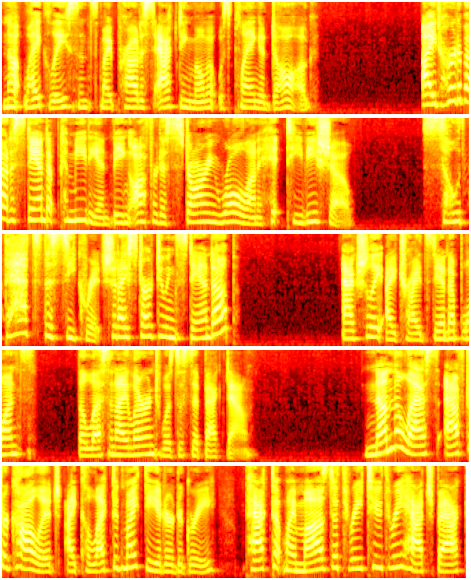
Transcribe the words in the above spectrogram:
Not likely, since my proudest acting moment was playing a dog. I'd heard about a stand up comedian being offered a starring role on a hit TV show. So that's the secret. Should I start doing stand up? Actually, I tried stand up once. The lesson I learned was to sit back down. Nonetheless, after college, I collected my theater degree, packed up my Mazda 323 hatchback,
